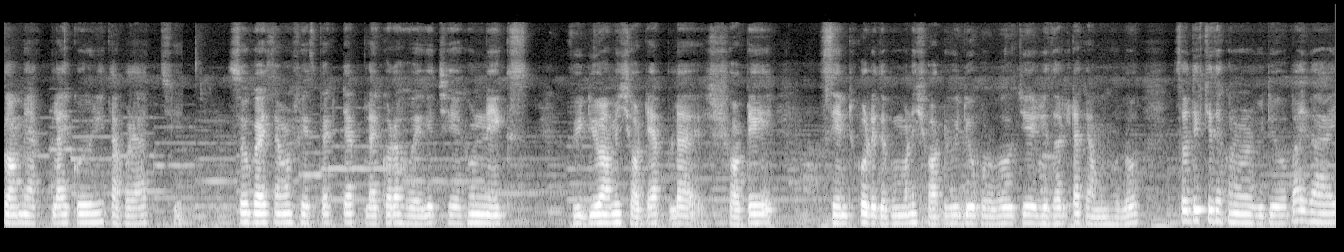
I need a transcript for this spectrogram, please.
সো আমি অ্যাপ্লাই করে নিই, তারপরে আসছি। সো গাইস আমার ফেস প্যাকটা অ্যাপ্লাই করা হয়ে গেছে। এখন নেক্সট ভিডিও আমি শর্টে অ্যাপ্লাই শর্টে সেন্ড করে দেবো। মানে শর্ট ভিডিও করব যে রেজাল্টটা কেমন হলো। সো দেখছি দেখুন আমার ভিডিও বাই বাই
